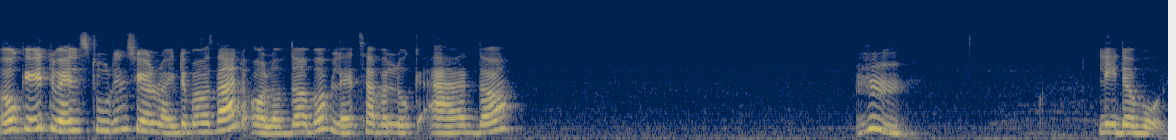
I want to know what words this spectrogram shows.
Okay, 12 students, you're right about that. All of the above. Let's have a look at the leaderboard.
